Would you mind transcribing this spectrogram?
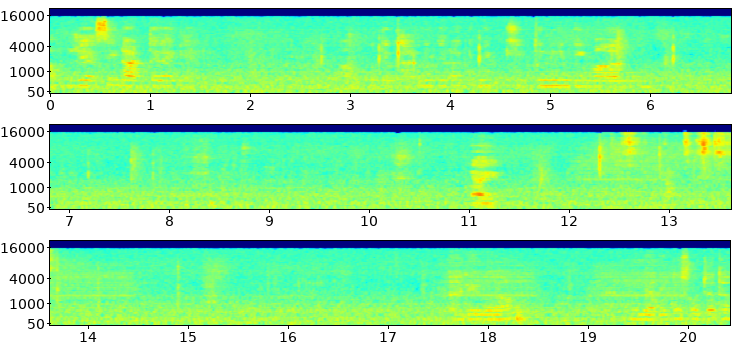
आप मुझे ऐसे ही डांटते रह गए आपको दिखाई नहीं दे रहा कि मैं कितनी बीमार हूँ। आइए अरे वाह मैंने तो सोचा था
